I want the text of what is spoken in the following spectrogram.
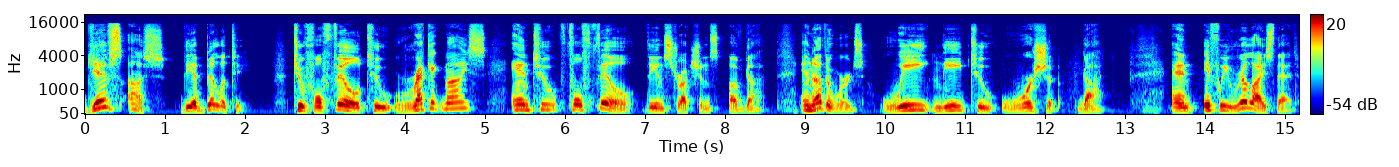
gives us the ability to fulfill, to recognize, and to fulfill the instructions of God. In other words, we need to worship God. And if we realize that,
